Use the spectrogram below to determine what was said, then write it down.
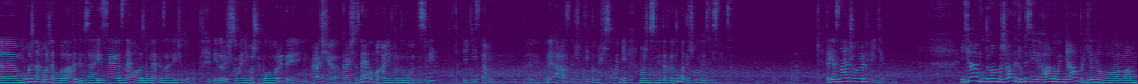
Е, можна, можна побалакати взагалі, це з нами розмовляти взагалі чудово. І, до речі, сьогодні можете поговорити і краще, краще з ними, аніж придумувати собі якісь там е, негаразди в житті, тому що сьогодні можна собі так надумати, що воно здійсниться. Та я знаю, що ви графіті. Я буду вам бажати, друзі, гарного дня, приємного вам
